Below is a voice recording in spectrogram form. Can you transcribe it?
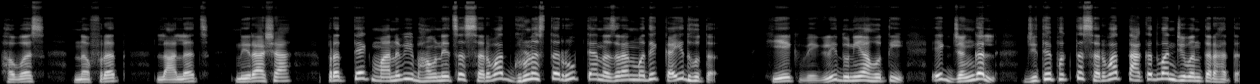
हवस नफरत लालच निराशा प्रत्येक मानवी भावनेचं सर्वात घृणस्थ रूप त्या नजरांमध्ये कैद होतं. ही एक वेगळी दुनिया होती एक जंगल जिथे फक्त सर्वात ताकदवान जिवंत राहतं.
